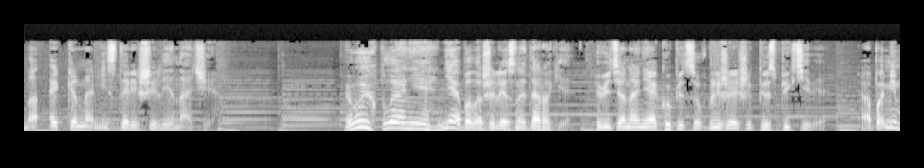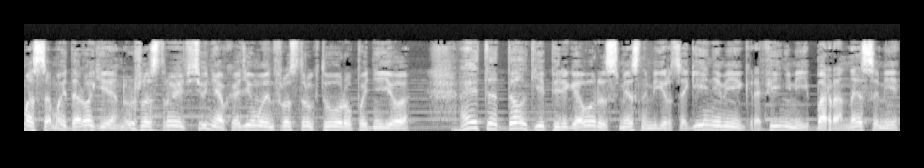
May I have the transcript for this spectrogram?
но экономисты решили иначе. В их плане не было железной дороги, ведь она не окупится в ближайшей перспективе. А помимо самой дороги, нужно строить всю необходимую инфраструктуру под нее. А это долгие переговоры с местными герцогинями, графинями и баронессами,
